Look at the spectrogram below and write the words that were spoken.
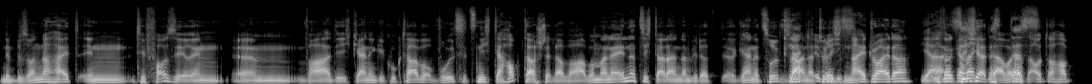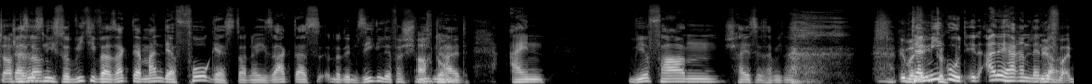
eine Besonderheit in TV-Serien ähm, war, die ich gerne geguckt habe, obwohl es jetzt nicht der Hauptdarsteller war. Aber man erinnert sich daran dann wieder äh, gerne zurück. Klar, Sagt natürlich übrigens- Knight Rider, ja sicher, sagen, da war das- das, Auto Das Hauptdarsteller. ist nicht so wichtig, was sagt der Mann, der vorgestern, ich sage das unter dem Siegel der Verschwiegenheit, ein wir fahren, scheiße, das habe ich noch. Termingut in alle Herren Länder.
